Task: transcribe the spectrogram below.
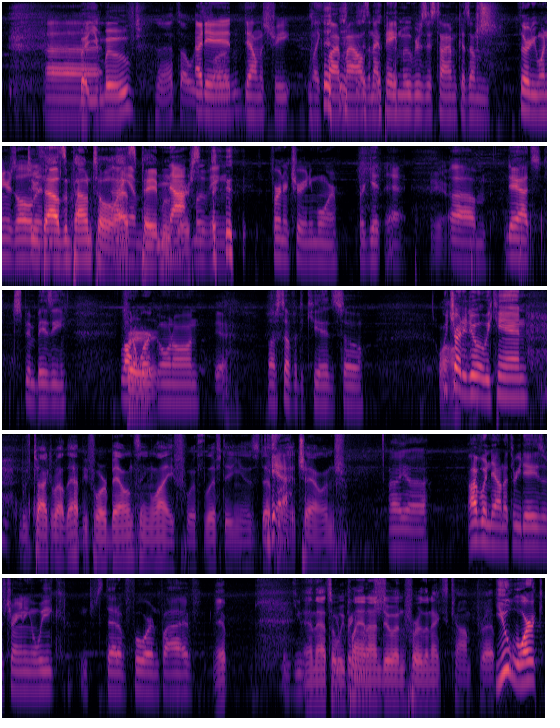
Uh, but you moved. That's always I did fun. down the street like five miles, and I paid movers this time because I'm 31 years old. Two thousand pound toll I has to pay movers. not moving furniture anymore. Forget that. Yeah. Um, yeah, it's it's been busy. A lot of work going on. yeah. A lot of stuff with the kids. So we try to do what we can. We've talked about that before. Balancing life with lifting is definitely Yeah. a challenge. I uh, I've went down to three days of training a week instead of four and five. Yep. And that's what we plan on doing for the next comp prep. You work,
